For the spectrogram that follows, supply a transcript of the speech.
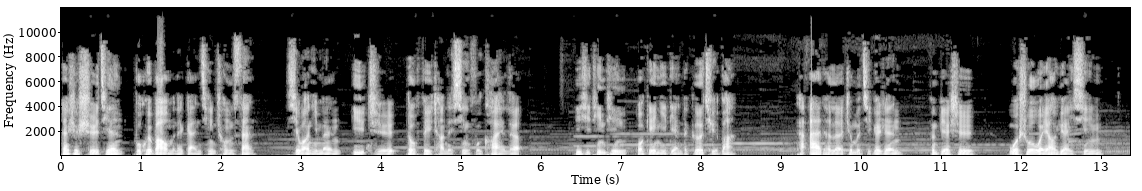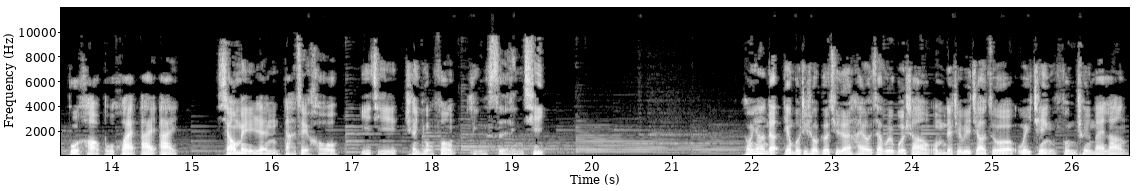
但是时间不会把我们的感情冲散。希望你们一直都非常的幸福快乐。一起听听我给你点的歌曲吧。”她艾特了这么几个人，分别是：我说我要远行，不好不坏，哀哀，小美人大嘴猴，以及陈永凤零四零七。同样的，点播这首歌曲的还有在微博上我们的这位叫做 Waiting 风吹麦浪，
